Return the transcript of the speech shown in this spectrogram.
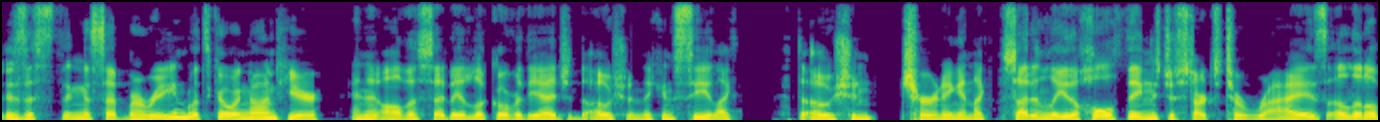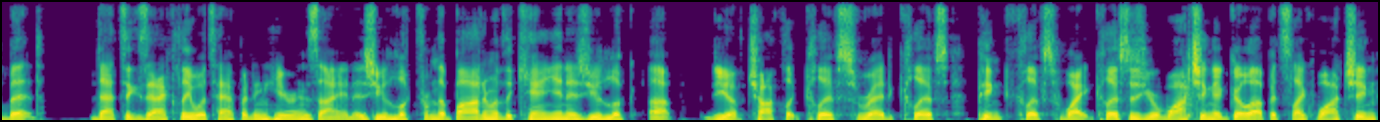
is this thing a submarine? What's going on here? And then all of a sudden they look over the edge of the ocean, they can see like the ocean churning and like suddenly the whole thing just starts to rise a little bit that's exactly what's happening here in Zion. As you look from the bottom of the canyon, as you look up, you have chocolate cliffs, red cliffs, pink cliffs, white cliffs. As you're watching it go up, it's like watching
